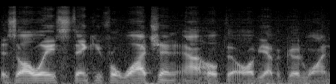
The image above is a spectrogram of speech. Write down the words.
As always, thank you for watching, and I hope that all of you have a good one.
